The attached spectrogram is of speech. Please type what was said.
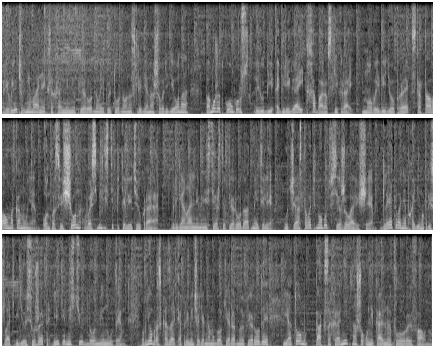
Привлечь внимание к сохранению природного и культурного наследия нашего региона поможет конкурс «Люби, оберегай. Хабаровский край». Новый видеопроект стартовал накануне. Он посвящен 85-летию края. В региональном министерстве природы отметили, участвовать могут все желающие. Для этого необходимо прислать видеосюжет длительностью до минуты. В нем рассказать о примечательном уголке родной природы и о том, как сохранить нашу уникальную флору и фауну.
